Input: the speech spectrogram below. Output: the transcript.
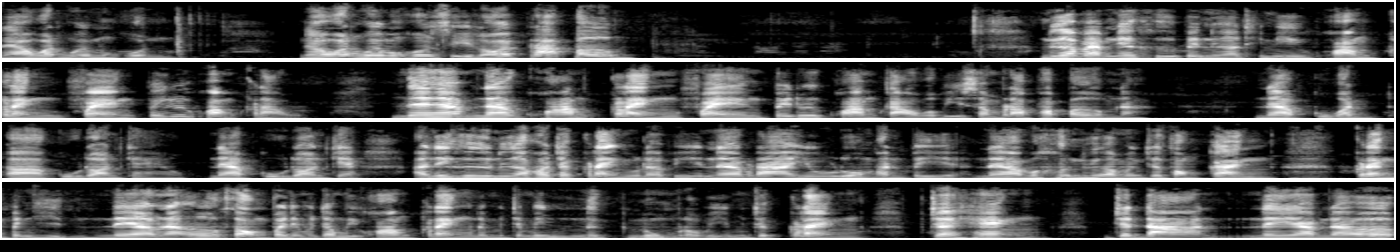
แนววัดห้วยมงคล แนววัดห้วยมงคลสี่ร้อยพระเปิม เนื้อแบบนี้คือเป็นเนื้อที่มีความแกร่งแฝงไปด้วยความเก่านะครับนะความแกร่งแฝงไปด้วยความเก่ากับพี่สำหรับพระเปิมนะนะครับกูวัดอ่ากูดอนแก้วนะครับกูดอนแก้ว อันนี้คือเนื้อเขาจะแกร่งอยู่แล้วพี่นะครับอายุร่วมพันปีนะครับเนื้อมันจะต้องแกร่งแกร่งเป็นหินนะครับนะเออส่องไปเนี่ยมันต้องมีความแกร่งเลยมันจะไม่หนึกนุ่มหรอกพี่มันจะแกร่งจะแห้ง จะด้านนะครับนะเออ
